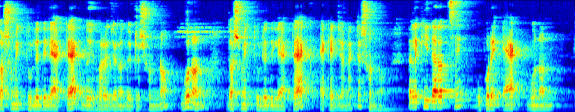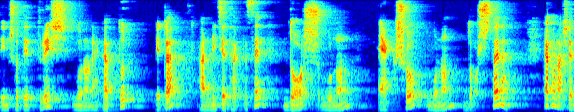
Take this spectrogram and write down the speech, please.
দশমিক তুলে দিলে একটা এক, দুই ঘরের জন্য দুইটা শূন্য, গুণন দশমিক তুলে দিলে একটা এক, একের জন্য একটা শূন্য। তাহলে কি দাঁড়াচ্ছে? উপরে এক গুণন তিনশো তেত্রিশ গুণন একাত্তর, এটা, আর নিচে থাকতেছে দশ গুণন একশো গুণন দশ, তাই না? এখন আসেন,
